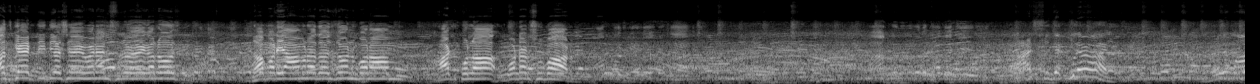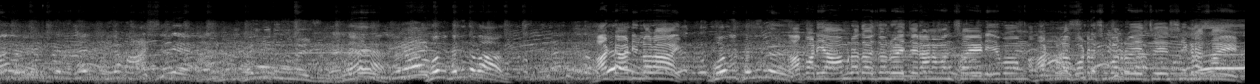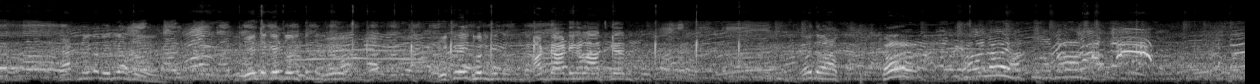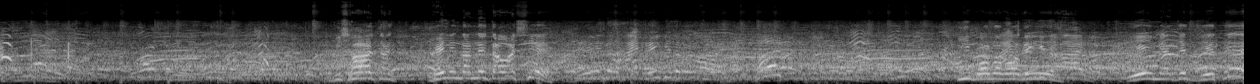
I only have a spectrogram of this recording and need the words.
আজকের তৃতীয় সেমিফাইনাল শুরু হয়ে গেল। ধাপাড়িয়া আমরা দশজন, বনাম, হাটখোলা, বটার সুপার। হাড্ডাহাড্ডি লড়াই। ধাপাড়িয়া আমরা দশজন রয়েছে, রানামান সাইড এবং হাটখোলা, বটার সুপার রয়েছে সিগরা সাইড। এক মিনিটে বেরিয়ে আসে এই দেখে এখানেই ধরি। ফেলি হাড্ডাহাড্ডি খেলা আজকের। ওই তো বিশাল ভেলিন নেই তাও আসছে। কি বলব এই ম্যাচে যেতে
